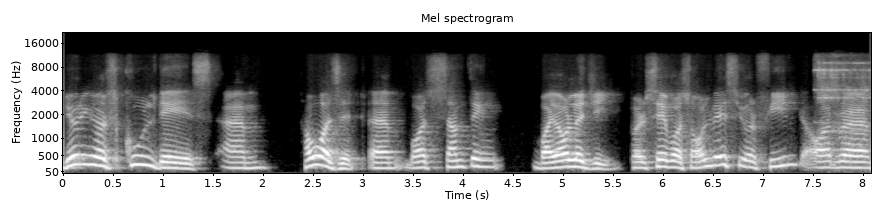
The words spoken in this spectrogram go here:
during your school days, um, how was it? Um, was something biology per se was always your field, or um,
